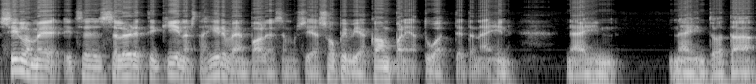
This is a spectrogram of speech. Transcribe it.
silloin me itse asiassa löydettiin Kiinasta hirveän paljon semmoisia sopivia kampanjatuotteita näihin, näihin, näihin tuota,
